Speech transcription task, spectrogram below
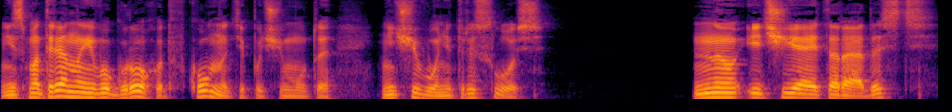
Несмотря на его грохот, в комнате почему-то ничего не тряслось. «Ну и чья это радость?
